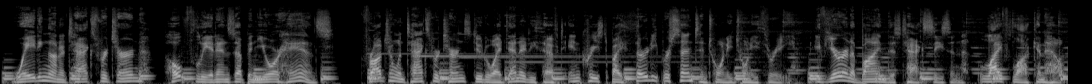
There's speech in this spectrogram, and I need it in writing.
Waiting on a tax return? Hopefully, it ends up in your hands. Fraudulent tax returns due to identity theft increased by 30% in 2023. If you're in a bind this tax season, LifeLock can help.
